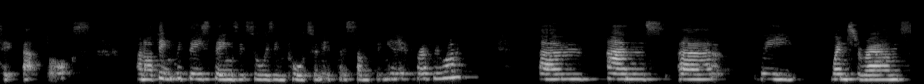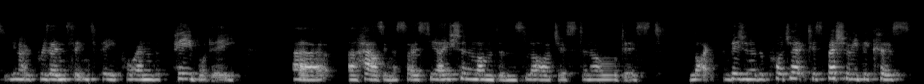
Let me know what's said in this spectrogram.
ticked that box. And I think with these things, it's always important if there's something in it for everyone. Um, and uh, we went around, you know, presenting to people and the Peabody, uh, a housing association, London's largest and oldest, like the vision of the project, especially because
